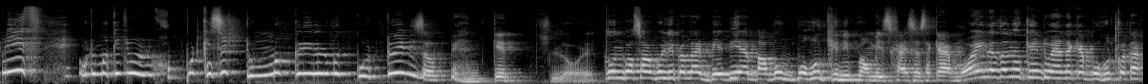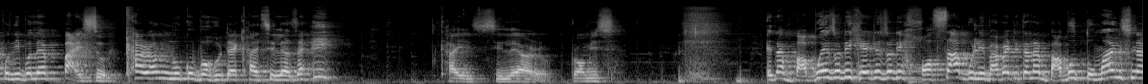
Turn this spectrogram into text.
প্লিজ তোমাক কিছু শপত কিছু তোমাক মই ক'তোৱে নিচাওঁ পেনকে লৰে। নতুন বছৰ বুলি পেলাই বেবীয়ে বাবুক বহুতখিনি প্ৰমিচ খাইছে চাগে। মই নাজানো কিন্তু এনেকৈ বহুত কথা শুনিবলৈ পাইছোঁ। কাৰণ মোকো বহুতে খাইছিলে যে। খাইছিলে আৰু প্ৰমিচ এতিয়া বাবুৱে যদি সেইটো যদি সঁচা বুলি ভাবে তেতিয়াহ'লে বাবু তোমাৰ নিচিনা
